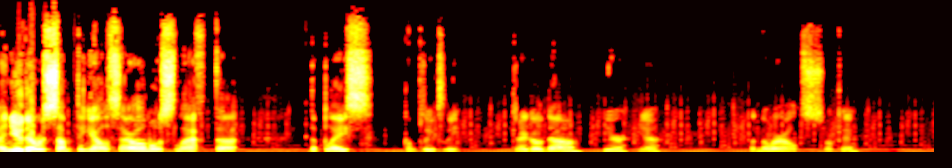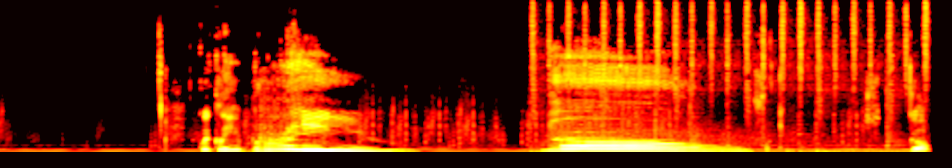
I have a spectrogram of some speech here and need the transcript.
I knew there was something else. I almost left the, the place completely. Can I go down here? Yeah. But nowhere else. Okay. Quickly. No! Fuck you. Go.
